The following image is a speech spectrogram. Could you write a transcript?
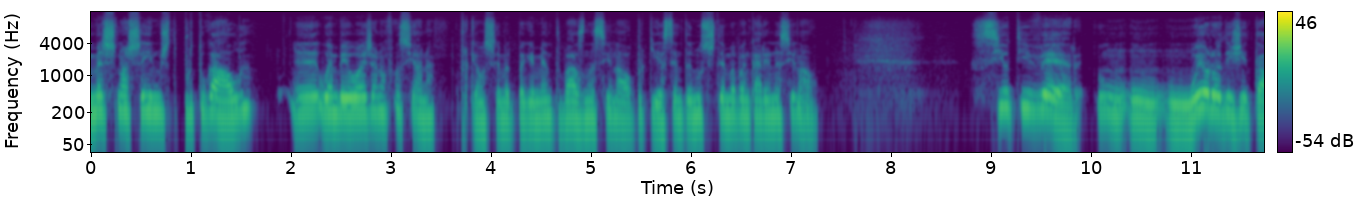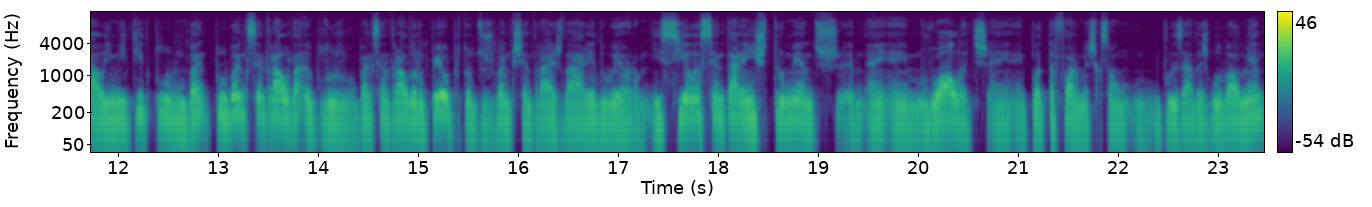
mas se nós sairmos de Portugal, eh, o MBWay já não funciona, porque é um sistema de pagamento de base nacional, porque assenta no sistema bancário nacional se eu tiver um, um, um, euro digital emitido pelo banco, pelo banco, Central pelo banco Central Europeu, por todos os bancos centrais da área do euro, e se ele assentar em instrumentos, em, em wallets, em, em plataformas que são utilizadas globalmente,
